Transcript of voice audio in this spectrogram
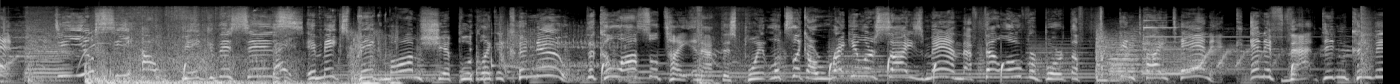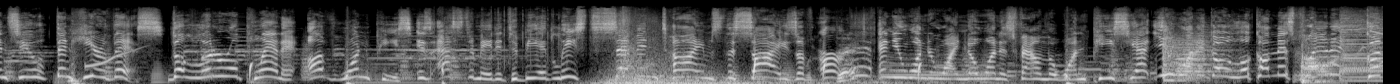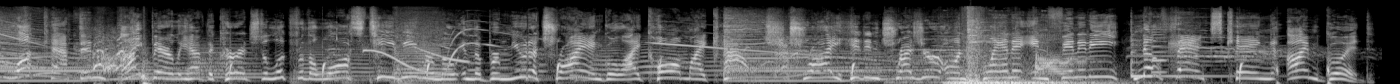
It makes Big Mom's ship look like a canoe. The Colossal Titan at this point looks like a regular sized man that fell overboard the fucking Titanic. And if that didn't convince you, then hear this. The literal planet of One Piece is estimated to be at least seven times the size of Earth. And you wonder why no one has found the One Piece yet? You want to go look on this planet? Good luck. I barely have the courage to look for the lost TV remote in the Bermuda Triangle I call my couch. Try hidden treasure on planet Infinity? No thanks, King. I'm good.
